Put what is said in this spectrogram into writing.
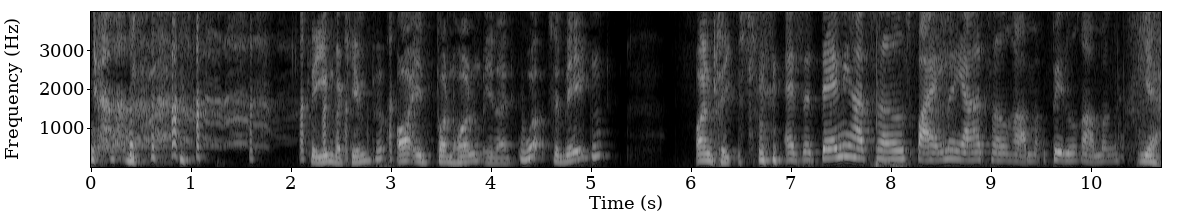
det ene var kæmpe. Og et Bornholm eller et ur til væggen. Og en gris. Altså, Danny har taget spejlene, jeg har taget rammer, billedrammerne. ja.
